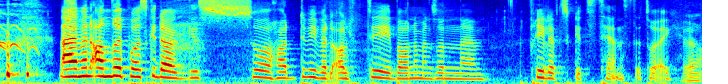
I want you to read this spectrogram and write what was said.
Nei, men andre påskedag så hadde vi vel alltid barndommen sånn eh, friluftsgudstjeneste, tror jeg. Ja.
